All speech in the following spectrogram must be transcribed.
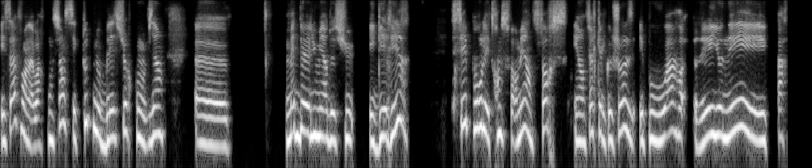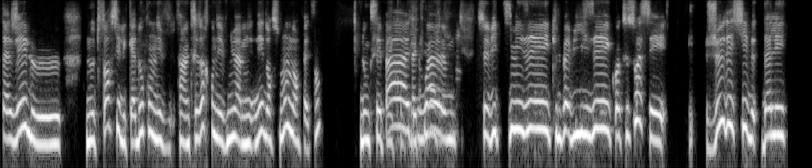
Et ça faut en avoir conscience, c'est que toutes nos blessures qu'on vient euh, mettre de la lumière dessus et guérir, c'est pour les transformer en force et en faire quelque chose et pouvoir rayonner et partager le, notre force et les cadeaux qu'on est, enfin, le trésor qu'on est venu amener dans ce monde, en fait. Hein. Donc, c'est pas, tu vois, euh, se victimiser, culpabiliser, quoi que ce soit, c'est je décide d'aller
